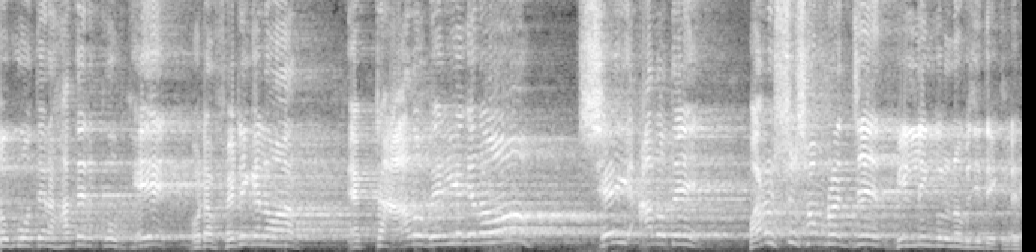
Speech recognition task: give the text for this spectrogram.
নবুয়তের হাতের কোপ খেয়ে ওটা ফেটে গেল আর একটা আলো বেরিয়ে গেল। সেই আলোতে পারস্য সাম্রাজ্যের বিল্ডিংগুলো নবীজি দেখলেন,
